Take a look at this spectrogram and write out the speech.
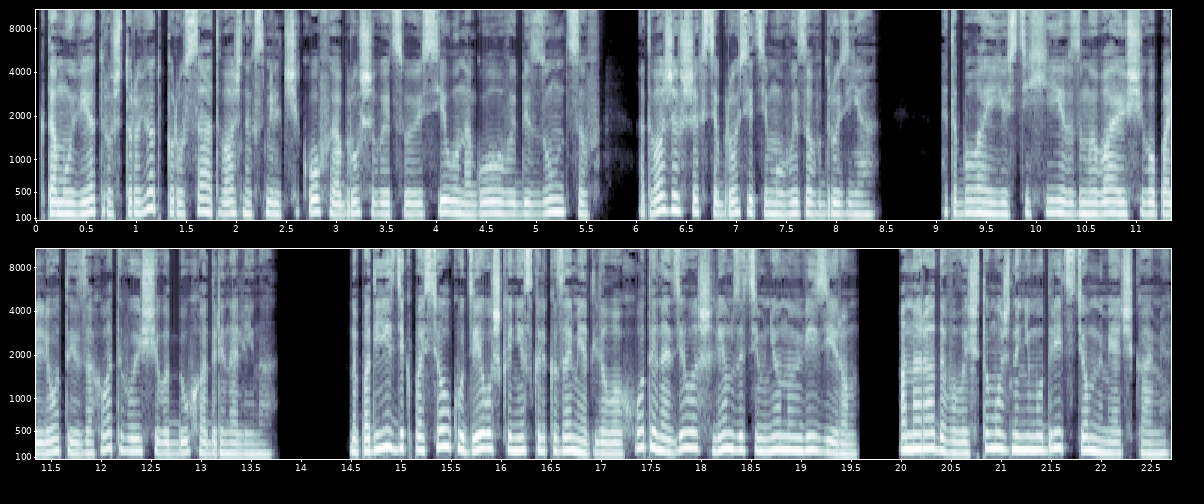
к тому ветру, что рвет паруса отважных смельчаков и обрушивает свою силу на головы безумцев, отважившихся бросить ему вызов друзья. Это была ее стихия взмывающего полета и захватывающего духа адреналина. На подъезде к поселку девушка несколько замедлила ход и надела шлем с затемненным визиром. Она радовалась, что можно не мудрить с темными очками.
